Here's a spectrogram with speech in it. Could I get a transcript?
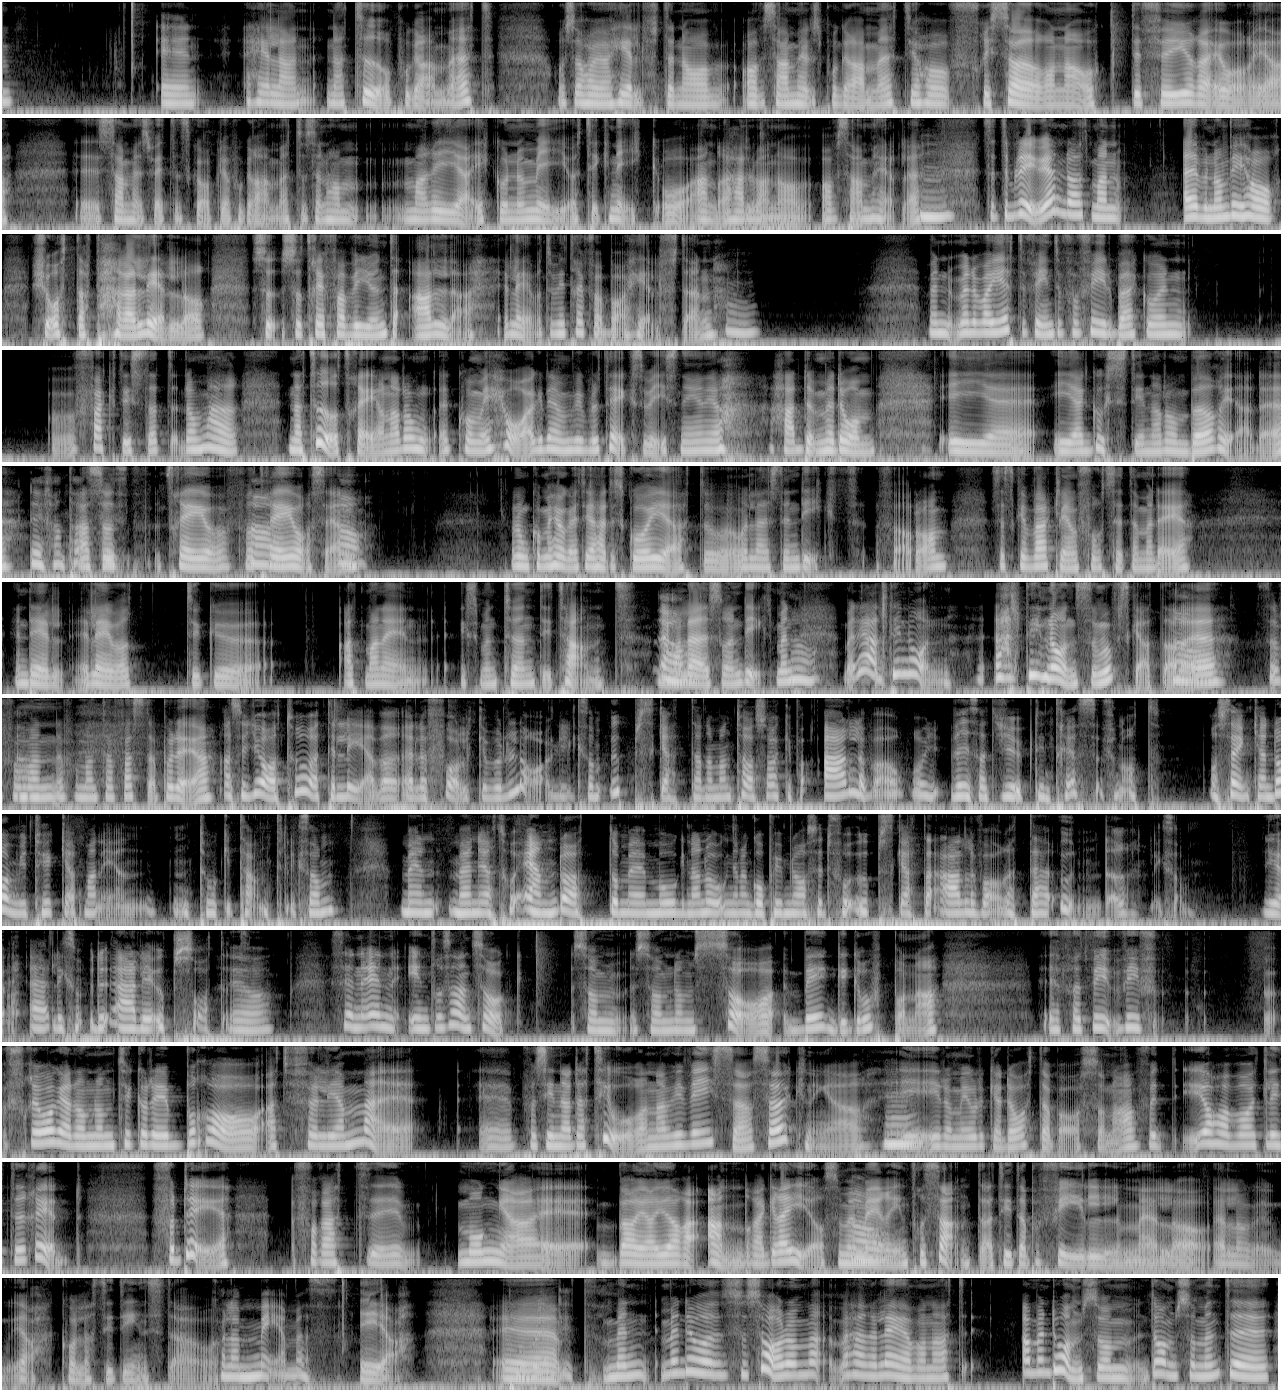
en, hela naturprogrammet och så har jag hälften av, av samhällsprogrammet. Jag har frisörerna och det fyraåriga eh, samhällsvetenskapliga programmet och sen har Maria ekonomi och teknik och andra halvan av, av samhälle. Mm. Så det blir ju ändå att man, även om vi har 28 paralleller, så, så träffar vi ju inte alla elever, utan vi träffar bara hälften. Mm. Men, men det var jättefint att få feedback och en, faktiskt att de här naturtreorna, de kom ihåg den biblioteksvisningen jag hade med dem i, eh, i augusti när de började. Det är fantastiskt. Alltså tre år, för Ja, tre år sedan. ja. Och de kom ihåg att jag hade skojat och, och läst en dikt för dem. Så jag ska verkligen fortsätta med det. En del elever tycker att man är en, liksom en töntig tant när Ja. man läser en dikt. Men, men det är alltid någon, alltid någon som uppskattar det. Så får, Ja. man, då får man ta fasta på det. Alltså jag tror att elever eller folk överlag liksom uppskattar när man tar saker på allvar och visar ett djupt intresse för något. Och sen kan de ju tycka att man är en, tokig tant liksom. Men, men jag tror ändå att de är mogna nog när de går på gymnasiet för att uppskatta allvaret där under. Liksom. Ja. Är, liksom, det ärliga uppsåtet. ja. Sen en intressant sak som, som de sa, bägge grupperna. eh, För att vi, vi frågade om de tycker det är bra att följa med eh, på sina datorer när vi visar sökningar Mm. i, i de olika databaserna. För jag har varit lite rädd för det. För att eh, många eh, börjar göra andra grejer som är Ja. mer intressanta. Titta på film eller, eller ja, kolla sitt Insta. Och, Kolla memes ja. Eh, men, men då så sa de här eleverna att ja, men de, som, de som inte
